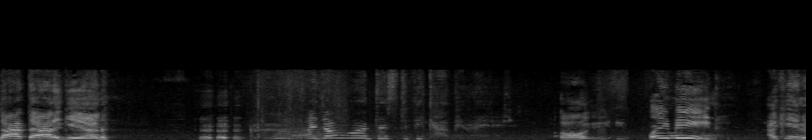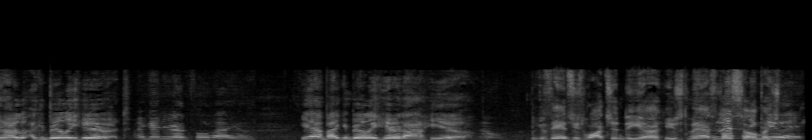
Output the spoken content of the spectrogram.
Not that again. I don't want this to be copyrighted. Oh, what do you mean? I can't I can barely hear it. I got it on full volume. Yeah, but I can barely hear it out here. Oh. because Angie's watching the uh, Houston Astros Listening celebration. to it.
